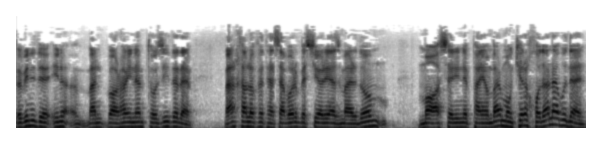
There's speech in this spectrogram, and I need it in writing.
ببینید این من بارها اینم توضیح دادم. برخلاف تصور بسیاری از مردم معاصرین پیامبر منکر خدا نبودن.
